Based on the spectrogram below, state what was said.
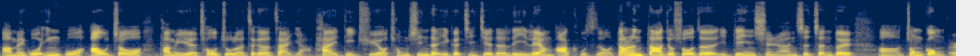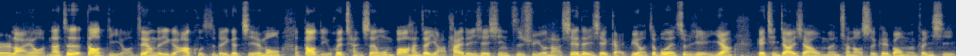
啊，美国、英国、澳洲哦，他们也筹组了这个在亚太地区哦，重新的一个集结的力量阿库斯哦。当然，大家就说这一定显然是针对啊中共而来哦。那这到底哦这样的一个阿库斯的一个结盟，到底会产生我们包含在亚太的一些新秩序有哪些的一些改变哦？这部分是不是也一样？可以请教一下我们陈老师，可以帮我们分析。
